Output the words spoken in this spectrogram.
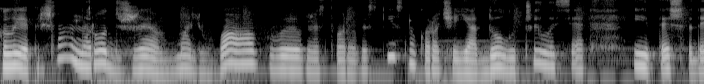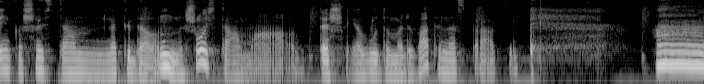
Коли я прийшла, народ вже малював, вже створив ескіз. Ну, коротше, я долучилася і теж швиденько щось там накидала. Ну, не щось там, а те, що я буду малювати насправді. А,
